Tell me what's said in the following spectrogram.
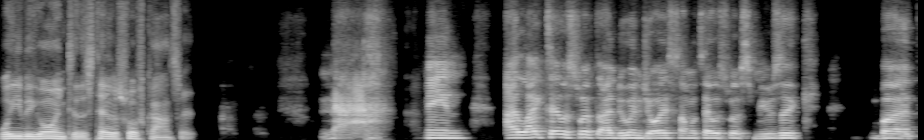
Will you be going to this Taylor Swift concert? Nah, I mean, I like Taylor Swift. I do enjoy some of Taylor Swift's music, but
